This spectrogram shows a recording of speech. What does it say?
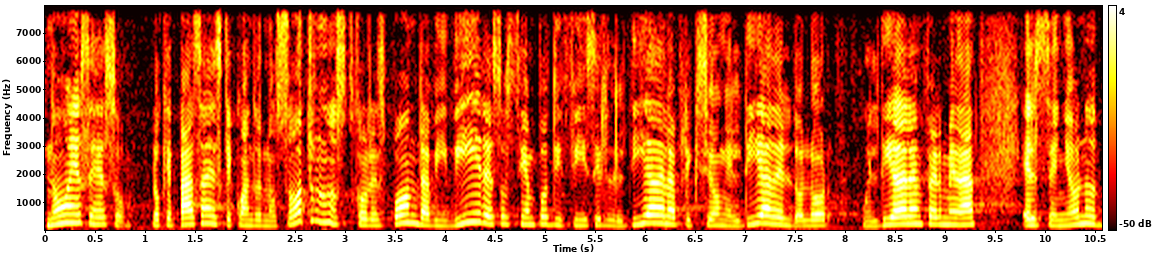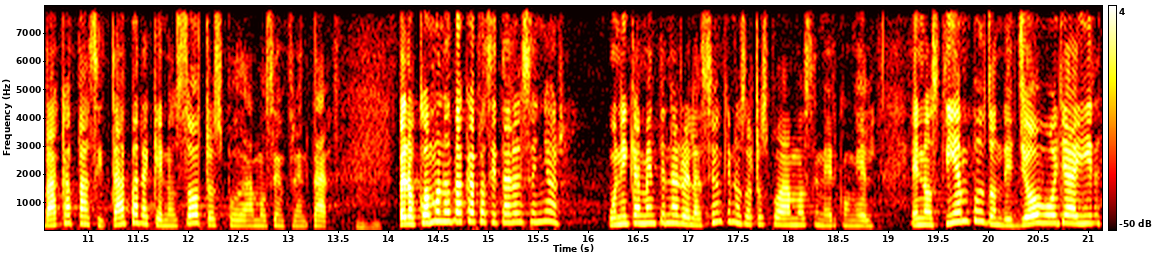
No es eso. Lo que pasa es que cuando nosotros nos corresponda vivir esos tiempos difíciles, el día de la aflicción, el día del dolor o el día de la enfermedad, el Señor nos va a capacitar para que nosotros podamos enfrentar. Pero ¿cómo nos va a capacitar el Señor? Únicamente en la relación que nosotros podamos tener con Él. En los tiempos donde yo voy a ir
